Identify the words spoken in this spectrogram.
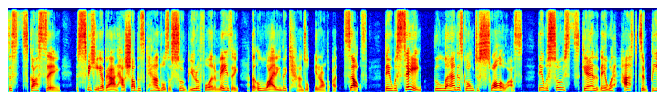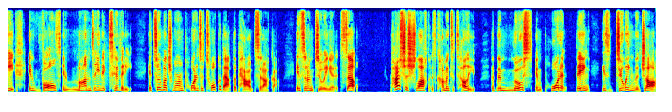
discussing speaking about how Shabbos candles are so beautiful and amazing, but lighting the candle in and of itself. They were saying the land is going to swallow us. They were so scared that they would have to be involved in mundane activity. It's so much more important to talk about the power of tzedakah instead of doing it itself. Pasha Shlach is coming to tell you that the most important thing is doing the job.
